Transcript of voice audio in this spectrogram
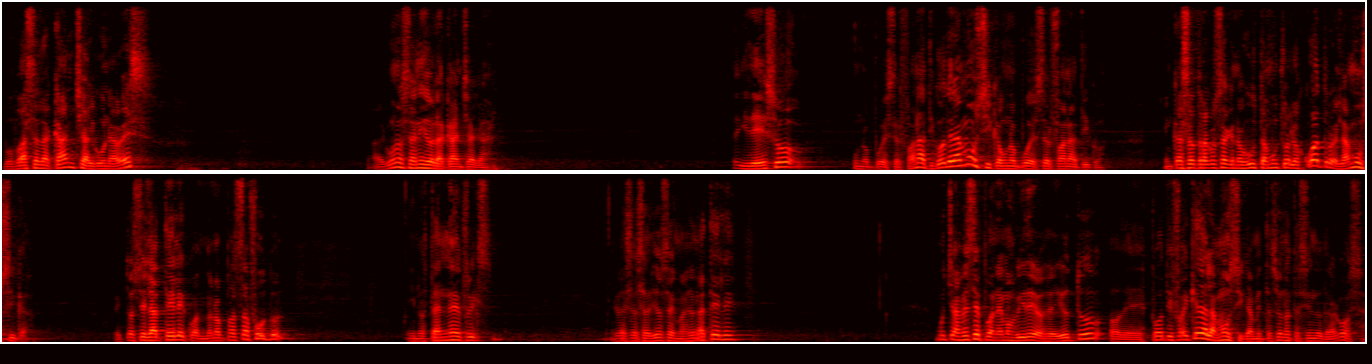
¿Vos vas a la cancha alguna vez? Algunos han ido a la cancha acá. Y de eso uno puede ser fanático. De la música uno puede ser fanático. En casa otra cosa que nos gusta mucho a los cuatro es la música. Entonces la tele cuando no pasa fútbol y no está en Netflix, gracias a Dios hay más de una tele, Muchas veces ponemos videos de YouTube o de Spotify, queda la música mientras uno está haciendo otra cosa.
